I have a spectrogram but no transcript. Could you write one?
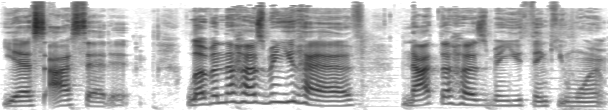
Yes, I said it. Loving the husband you have, not the husband you think you want.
